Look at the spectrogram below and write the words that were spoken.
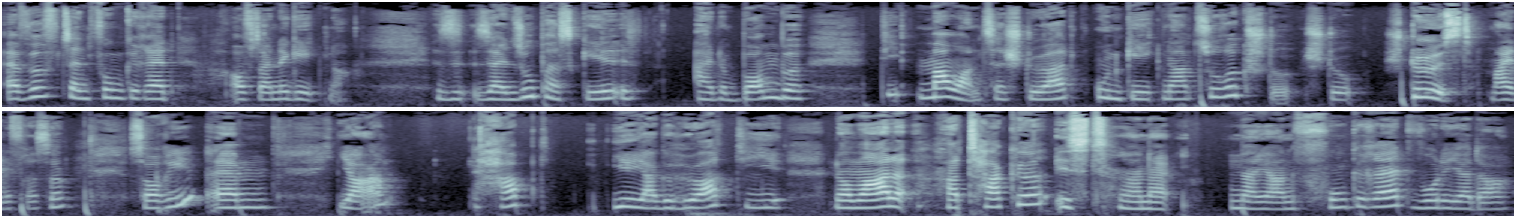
Er, wirft sein Funkgerät auf seine Gegner. sein Superskill ist eine Bombe, die Mauern zerstört und Gegner zurückstößt. Meine Fresse. Sorry. Ähm, ja, habt ihr ja gehört, die normale Attacke ist, naja, na ein Funkgerät, wurde ja da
